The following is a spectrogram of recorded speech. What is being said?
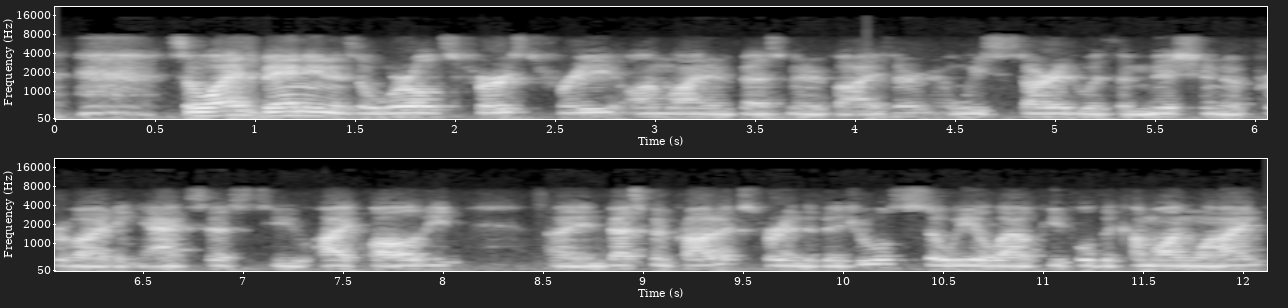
so Wise Banyan is the world's first free online investment advisor, and we started with a mission of providing access to high quality uh, investment products for individuals. So we allow people to come online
